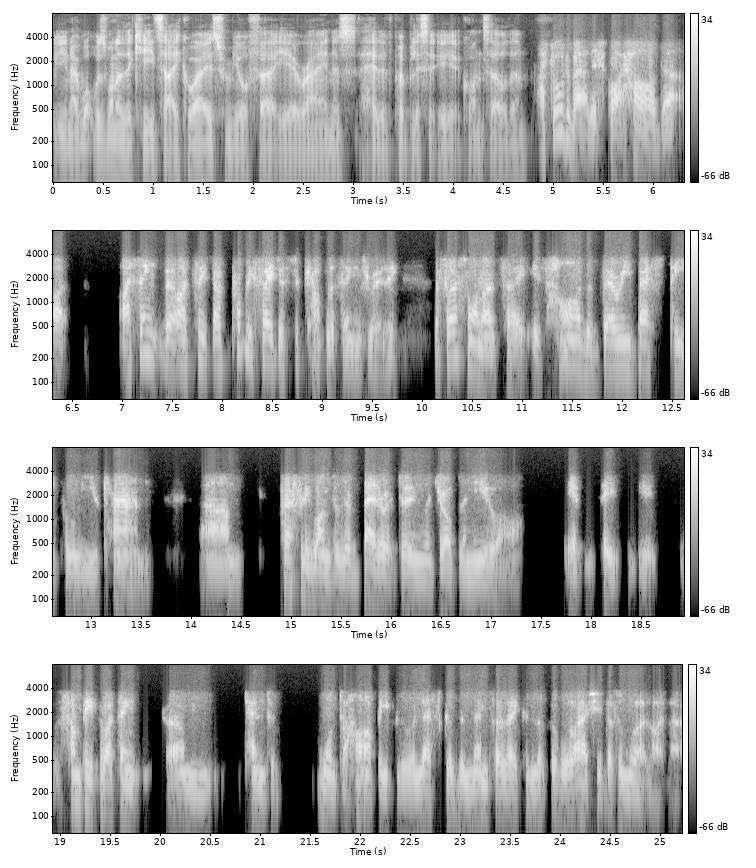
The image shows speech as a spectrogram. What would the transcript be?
you know what was one of the key takeaways from your 30 year reign as head of publicity at Quantel. Then I thought about this quite hard. I, I think that I think I'd probably say just a couple of things, really. The first one I'd say is hire the very best people you can, um, preferably ones that are better at doing the job than you are. It, it, it, some people, I think, um, tend to want to hire people who are less good than them so they can look, at, well, actually, it doesn't work like that.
